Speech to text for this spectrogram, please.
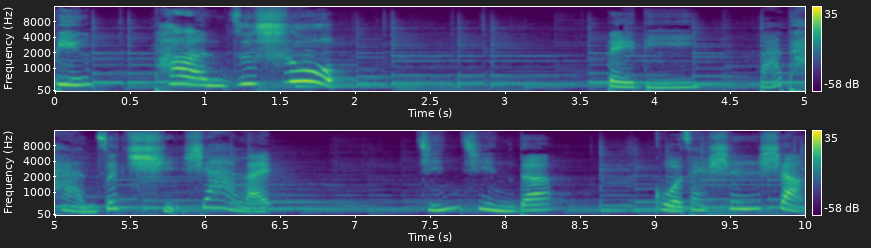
饼毯子树。贝迪。把毯子取下来，紧紧地裹在身上，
